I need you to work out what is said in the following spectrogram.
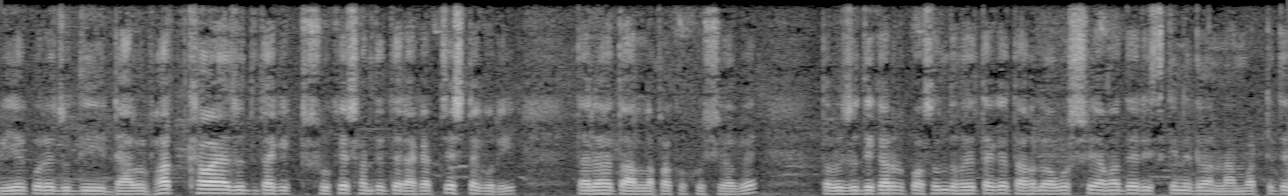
বিয়ে করে যদি ডাল ভাত খাওয়ায় যদি তাকে একটু সুখে শান্তিতে রাখার চেষ্টা করি, তাহলে হয়তো আল্লাহ পাকও খুশি হবে। তবে যদি কারোর পছন্দ হয়ে থাকে, তাহলে অবশ্যই আমাদের স্ক্রিনে দেওয়ার নাম্বারটিতে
